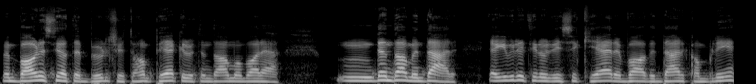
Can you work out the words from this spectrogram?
Men Barney sier at det er bullshit, og han peker ut en dame og bare mm, Den damen der, jeg er villig til å risikere hva det der kan bli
